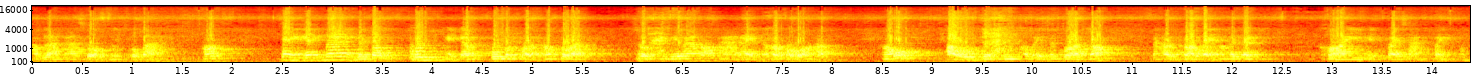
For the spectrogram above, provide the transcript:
ทำราคาสองหมื่นกว่าบาทเพราะได้เงินมากจะต้องทุนให้กับผู้ประกอบเขาก่อนส่วนเวลาเขาหาได้แล้วก็พอครับเขาเอาเงินเข้าไปสักก่อนเนาะนะครับต่อไปเขาก็จะคอยเห็นไฟสารไปครับ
